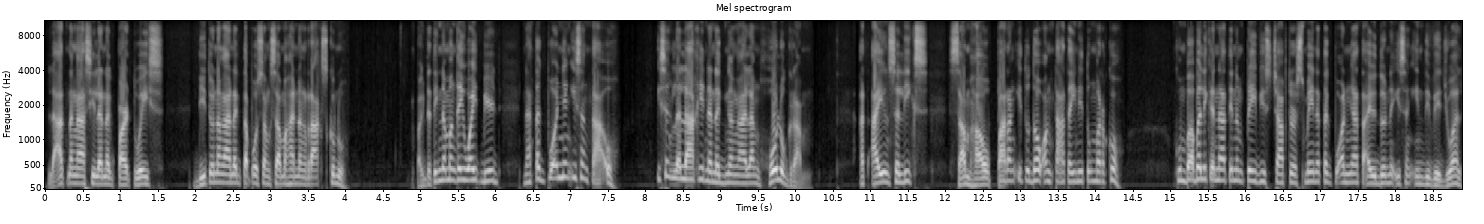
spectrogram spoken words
lahat na nga sila nag-part ways. Dito na nga nagtapos ang samahan ng Rax crew. Pagdating naman kay Whitebeard, natagpuan niyang isang tao. Isang lalaki na nagngangalang hologram. At ayon sa leaks, somehow parang ito daw ang tatay nitong Marco. Kung babalikan natin ang previous chapters, may natagpuan nga tayo doon na isang individual,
